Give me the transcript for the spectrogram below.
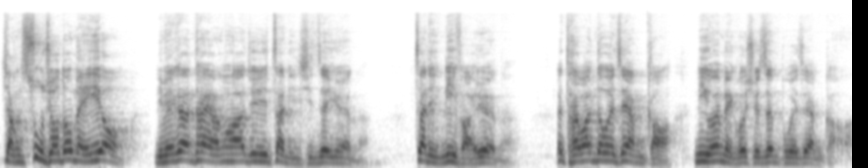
讲诉求都没用，你没看太阳花就去占领行政院了，占领立法院了，那台湾都会这样搞，你以为美国学生不会这样搞啊？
